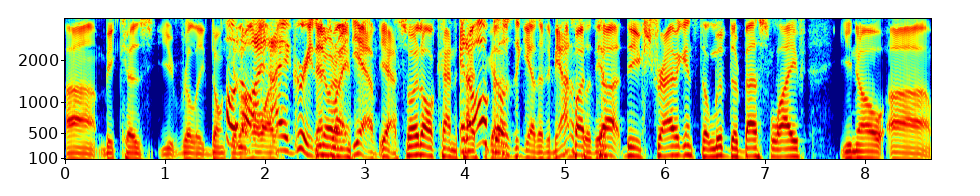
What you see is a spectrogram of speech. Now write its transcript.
um, because you really don't Oh, get no, I-. I agree. you That's know right. I mean? Yeah. yeah. So it all kind of It all together. goes together. To be honest but with you, uh, the extravagance to live their best life, you know, uh,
